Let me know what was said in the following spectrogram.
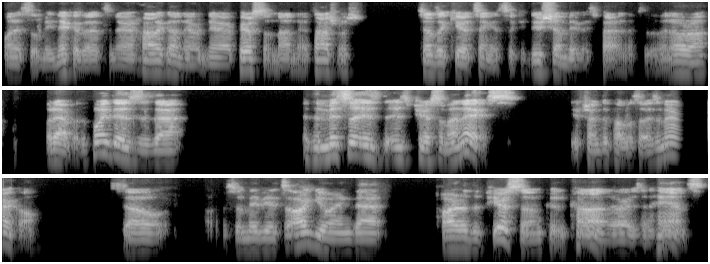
One is it'll be Nika, that it's an Ner Hanukkah, Ner Pirsum, not Ner Tashmish. Sounds like it's saying it's a Kedusha, maybe it's patterned to the menorah, whatever. The point is, is that the mitzvah is is Pirsum Manes. You're trying to publicize a miracle. So, so maybe it's arguing that part of the Pirsum could come or is enhanced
